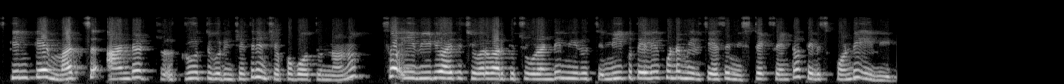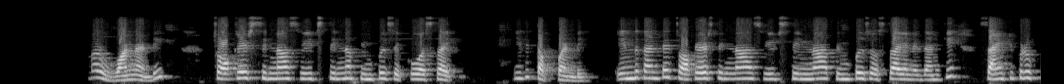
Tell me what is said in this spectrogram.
skin care myth and truth గురించి అయితే నేను చెప్పబోతున్నాను. సో ఈ వీడియో అయితే చివరి వరకు చూడండి. మీరు మీకు తెలియకుండా మీరు చేసే మిస్టేక్స్ ఏంటో తెలుసుకోండి ఈ వీడియో. మరి వన్ అండి. చాక్లెట్స్ తిన్నా స్వీట్స్ తిన్నా పింపుల్స్ ఎక్కువ వస్తాయి. ఇది తప్పండి. ఎందుకంటే చాక్లెట్స్ తిన్నా స్వీట్స్ తిన్నా పింపుల్స్ వస్తాయి అనే దానికి సైంటిఫిక్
